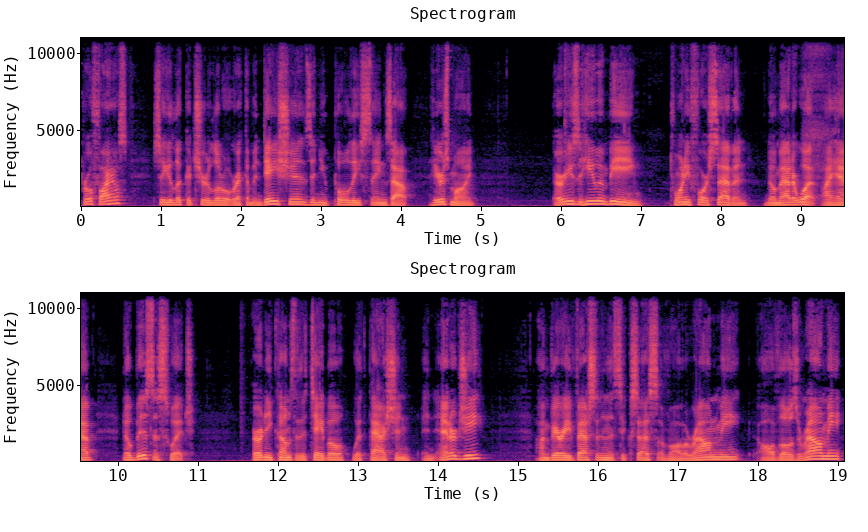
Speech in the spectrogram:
profiles. So you look at your little recommendations and you pull these things out. Here's mine. Ernie's a human being 24 7, no matter what. I have no business switch. Ernie comes to the table with passion and energy. I'm very vested in the success of all around me, all of those around me.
